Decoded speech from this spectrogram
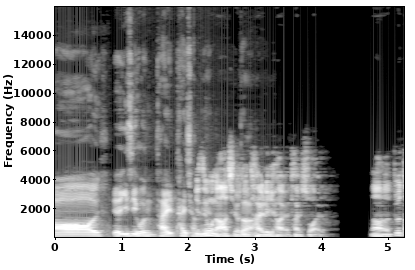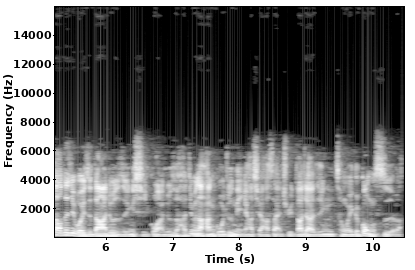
哦，因为 EZ 混太太强，EZ 混拿起来真的太厉害了，啊、太帅了。那就到这季为止，大家就是已经习惯，就是还基本上韩国就是碾压其他赛区，大家已经成为一个共识了。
